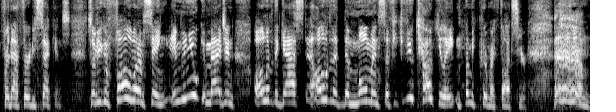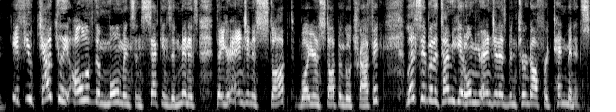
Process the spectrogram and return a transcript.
for that 30 seconds. So if you can follow what I'm saying, and when you imagine all of the gas, all of the, the moments, if you, if you calculate, let me clear my thoughts here. if you calculate all of the moments and seconds and minutes that your engine is stopped while you're in stop and go traffic. Let's say by the time you get home, your engine has been turned off for 10 minutes.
